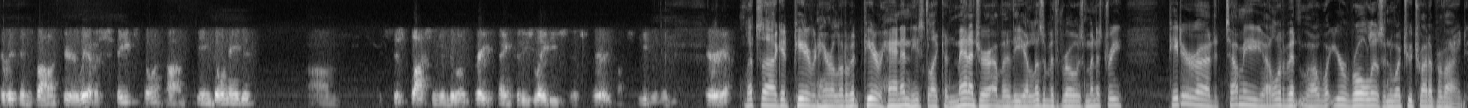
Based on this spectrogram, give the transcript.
everything's volunteer. We have estates don- um, being donated. Um, it's just blossomed into a great thing for these ladies that's very much needed in the area. Let's uh, get Peter in here a little bit. Peter Hannon, he's like a manager of the Elizabeth Rose Ministry. Peter, uh, tell me a little bit uh, what your role is and what you try to provide.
